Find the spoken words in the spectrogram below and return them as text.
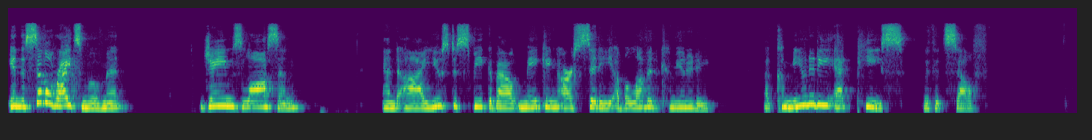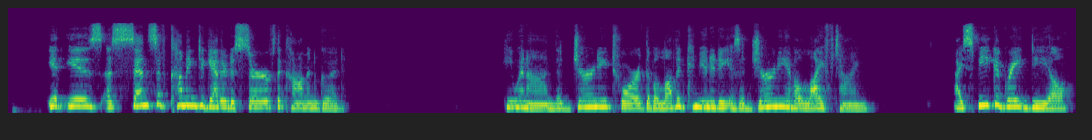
In the civil rights movement, James Lawson and I used to speak about making our city a beloved community, a community at peace with itself. It is a sense of coming together to serve the common good. He went on, the journey toward the beloved community is a journey of a lifetime. I speak a great deal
